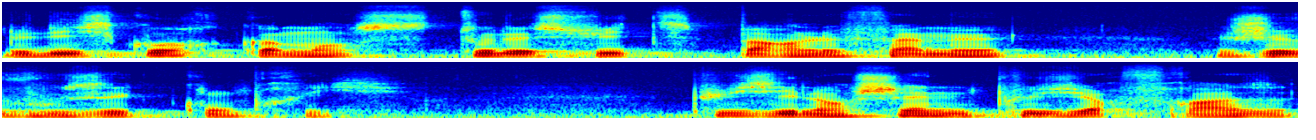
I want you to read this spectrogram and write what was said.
Le discours commence tout de suite par le fameux ⁇ Je vous ai compris ⁇ Puis il enchaîne plusieurs phrases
